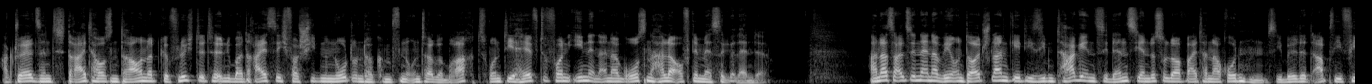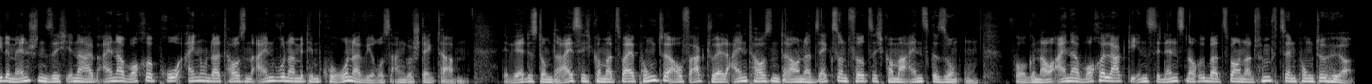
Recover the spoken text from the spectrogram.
Aktuell sind 3300 Geflüchtete in über 30 verschiedenen Notunterkünften untergebracht, rund die Hälfte von ihnen in einer großen Halle auf dem Messegelände. Anders als in NRW und Deutschland geht die 7-Tage-Inzidenz hier in Düsseldorf weiter nach unten. Sie bildet ab, wie viele Menschen sich innerhalb einer Woche pro 100.000 Einwohner mit dem Coronavirus angesteckt haben. Der Wert ist um 30,2 Punkte auf aktuell 1.346,1 gesunken. Vor genau einer Woche lag die Inzidenz noch über 215 Punkte höher.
